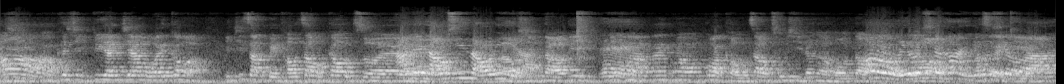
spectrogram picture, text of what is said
哦，可是对咱家我讲哦，伊即张白头照有够多，安尼劳心劳力啊，劳心劳力，你看，咱看我挂口罩出席任何活动，哦，优秀，那很优秀啊，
